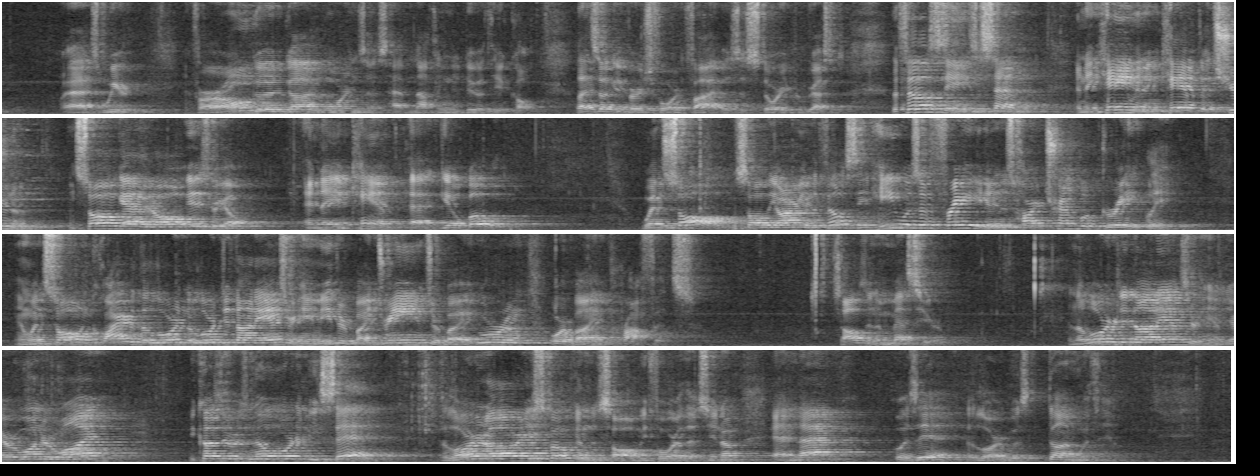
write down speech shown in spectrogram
That's weird. For our own good, God warns us have nothing to do with the occult. Let's look at verse 4 and 5 as this story progresses. The Philistines assembled, and they came and encamped at Shunem. And Saul gathered all Israel, and they encamped at Gilboa. When Saul saw the army of the Philistines, he was afraid and his heart trembled greatly. And when Saul inquired of the Lord, the Lord did not answer him either by dreams or by Urim or by prophets. Saul's in a mess here. And the Lord did not answer him. You ever wonder why? Because there was no more to be said. The Lord had already spoken to Saul before this, you know, and that was it. The Lord was done with him.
